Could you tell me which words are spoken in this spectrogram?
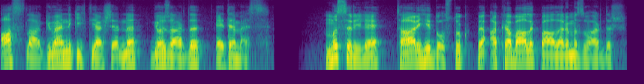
asla güvenlik ihtiyaçlarını göz ardı edemez. Mısır ile tarihi dostluk ve akrabalık bağlarımız vardır.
